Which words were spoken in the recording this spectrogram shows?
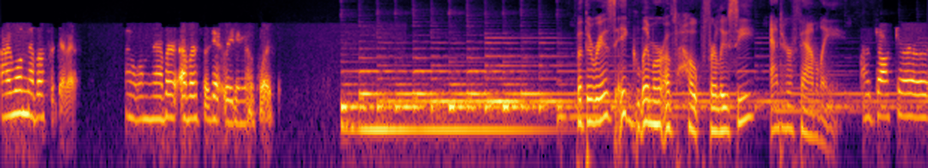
I will never forget it. I will never, ever forget reading those words. But there is a glimmer of hope for Lucy and her family. Our doctor,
